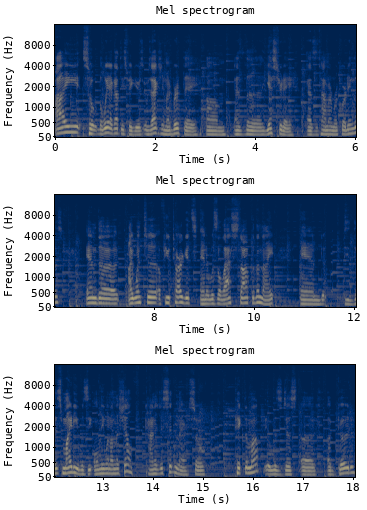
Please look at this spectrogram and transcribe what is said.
I so the way I got these figures, it was actually my birthday, um, as the yesterday, as the time I'm recording this, and uh, I went to a few Targets, and it was the last stop of the night, and this Mighty was the only one on the shelf, kind of just sitting there. So picked him up. It was just a, a good,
